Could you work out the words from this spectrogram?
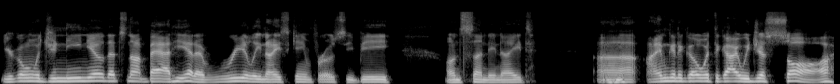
You're going with Juninho. That's not bad. He had a really nice game for OCB on Sunday night. Mm-hmm. Uh, I'm going to go with the guy we just saw,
